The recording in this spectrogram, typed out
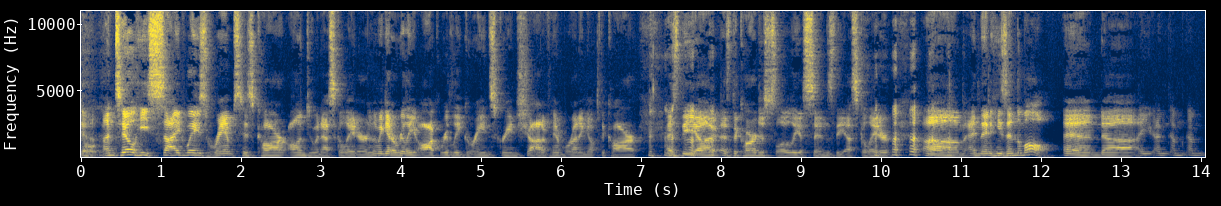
Yeah. Until he sideways ramps his car onto an escalator, and then we get a really awkwardly green screen shot of him running up the car as the uh, as the car just slowly ascends the escalator, um, and then he's in the mall. And uh, I, I'm, I'm, I'm,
